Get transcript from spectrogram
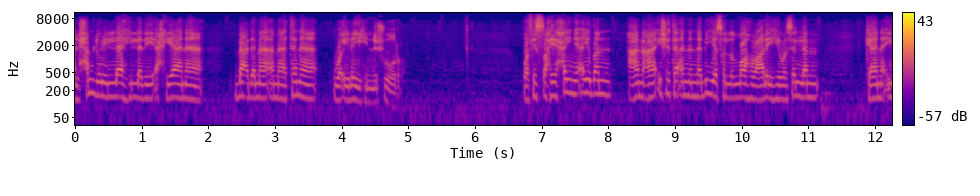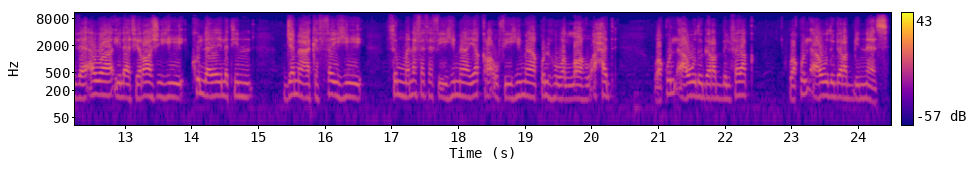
الحمد لله الذي أحيانا بعدما أماتنا وإليه النشور. وفي الصحيحين أيضا عن عائشة أن النبي صلى الله عليه وسلم كان إذا أوى إلى فراشه كل ليلة جمع كفيه ثم نفث فيهما يقرأ فيهما قل هو الله أحد وقل أعوذ برب الفلق وقل أعوذ برب الناس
